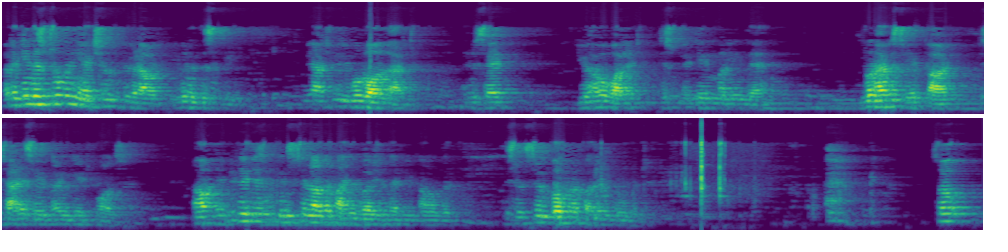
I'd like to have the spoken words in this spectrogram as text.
But again, there's too many actions to figure out, even in this screen. We actually removed all that. And we said, you have a wallet, just maintain money in there. You don't have a safe card, just add a safe card and get false. Now, let me you this instead of the final version that we come up with. This will still go for further improvement. So,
